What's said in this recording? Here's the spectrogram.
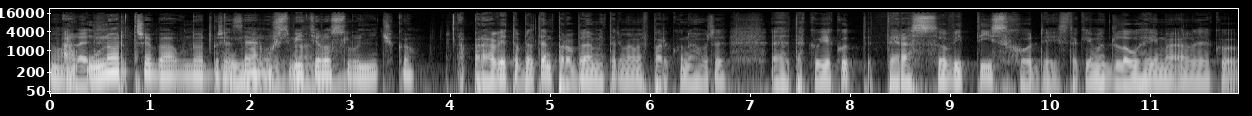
No, Ale únor třeba, únor, březen, únor už možná, svítilo no. sluníčko. A právě to byl ten problém, my tady máme v parku nahoře eh, takový jako terasovitý schody s takovými dlouhýma, ale jako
